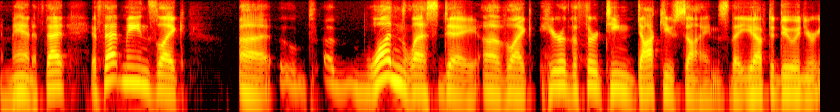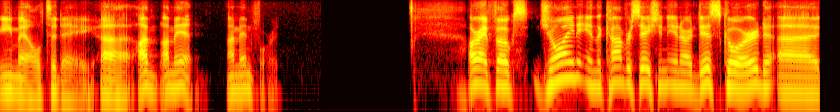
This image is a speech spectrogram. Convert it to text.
And man, if that if that means like uh, uh, one less day of like here are the 13 docu signs that you have to do in your email today. Uh, I'm I'm in. I'm in for it. All right, folks, join in the conversation in our Discord. Uh,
